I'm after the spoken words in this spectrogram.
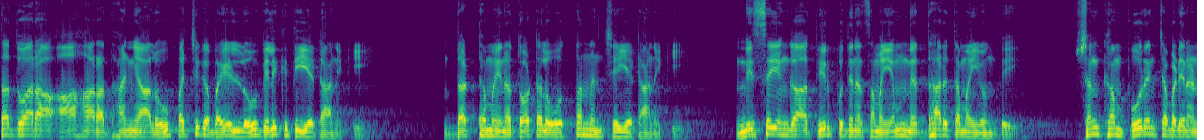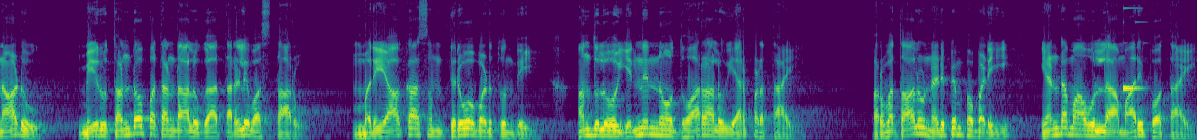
తద్వారా ఆహార ధాన్యాలు పచ్చిక బయళ్ళు వెలికి తీయటానికి దట్టమైన తోటలు ఉత్పన్నం చేయటానికి నిశ్చయంగా తీర్పుదిన సమయం నిర్ధారితమై ఉంది. శంఖం పూరించబడిన నాడు మీరు తండోపతండాలుగా తరలివస్తారు. మరి ఆకాశం తెరువబడుతుంది. అందులో ఎన్నెన్నో ద్వారాలు ఏర్పడతాయి. పర్వతాలు నడిపింపబడి ఎండమావుల్లా మారిపోతాయి.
